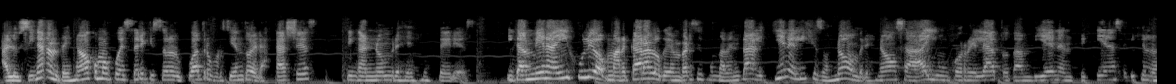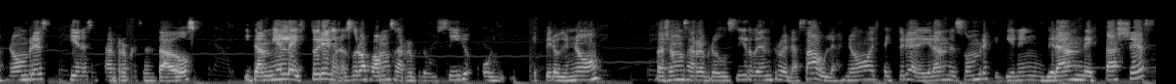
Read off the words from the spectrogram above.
alucinantes, ¿no? ¿Cómo puede ser que solo el 4% de las calles tengan nombres de mujeres? Y también ahí, Julio, marcar a lo que me parece fundamental, ¿quién elige esos nombres, no? O sea, hay un correlato también entre quienes eligen los nombres y quienes están representados. Y también la historia que nosotros vamos a reproducir, o espero que no, vayamos a reproducir dentro de las aulas, ¿no? Esta historia de grandes hombres que tienen grandes calles,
